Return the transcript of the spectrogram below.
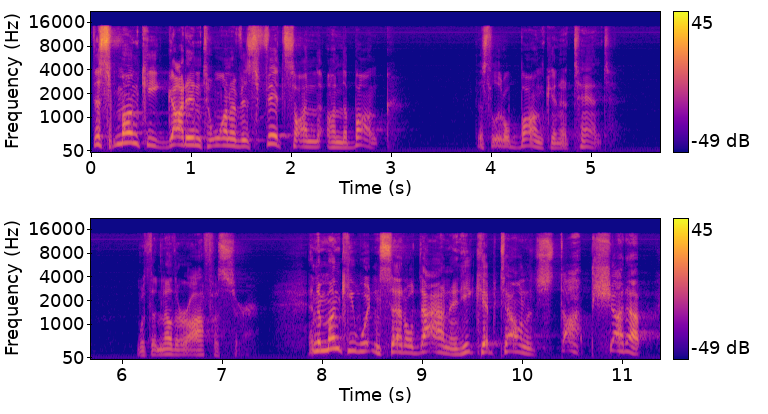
this monkey got into one of his fits on, on the bunk, this little bunk in a tent with another officer. And the monkey wouldn't settle down, and he kept telling it, Stop, shut up,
